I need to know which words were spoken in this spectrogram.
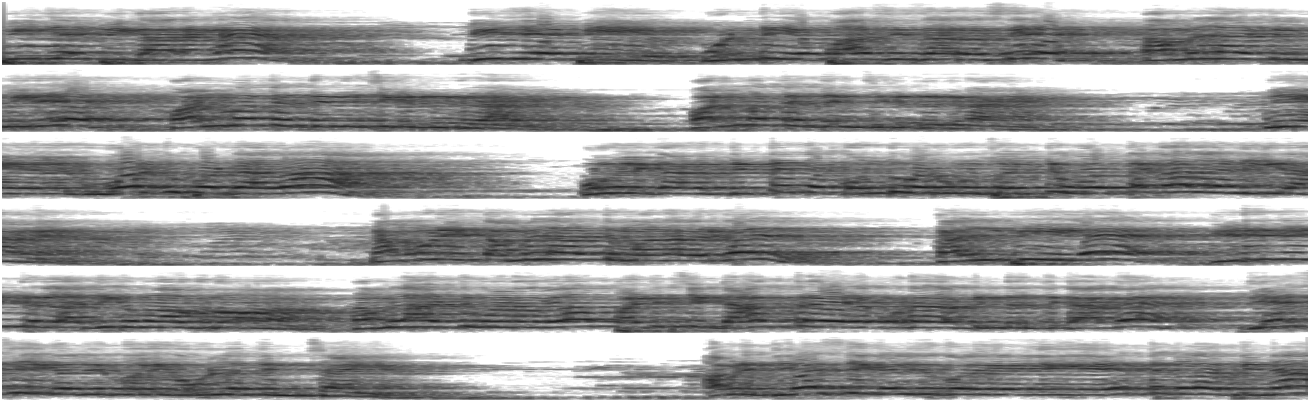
பிஜேபி காரங்க பிஜேபி ஒன்றிய பாசிச அரசு தமிழ்நாட்டின் மீது வன்மத்தை தெரிஞ்சுக்கிட்டு இருக்கிறாங்க. வன்மத்தை தெரிஞ்சுக்கிட்டு இருக்கிறாங்க. நீங்க எங்களுக்கு ஓட்டு போட்டாதான் உங்களுக்கான திட்டத்தை கொண்டு வருவோம்னு சொல்லிட்டு ஒத்த காலில் நிற்கிறாங்க நம்முடைய தமிழ்நாட்டு மாணவர்கள் கல்வியில இடைநிற்றல் அதிகமாகணும். தமிழ்நாட்டு மாணவர்களா படிச்சு டாக்டர் ஆயிடக்கூடாது அப்படின்றதுக்காக தேசிய கல்விக் கொள்கை உள்ள திணிச்சாங்க. அப்படி தேசிய கல்விக் கொள்கை ஏத்துக்கல அப்படின்னா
